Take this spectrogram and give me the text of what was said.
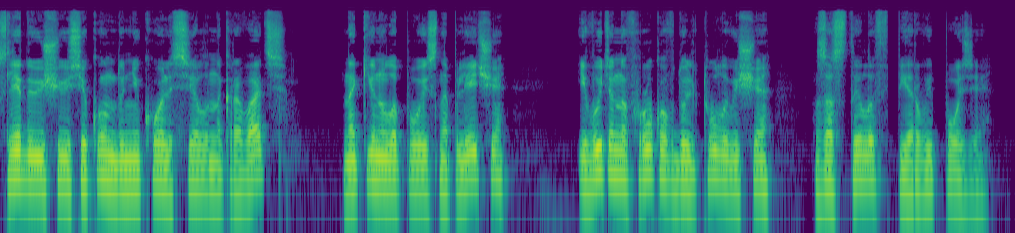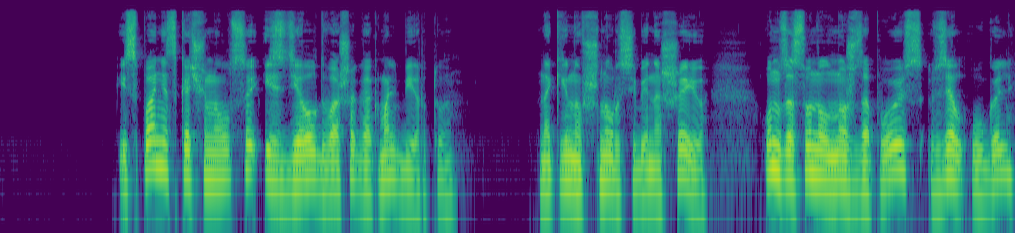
Следующую секунду Николь села на кровать, накинула пояс на плечи и, вытянув руку вдоль туловища, застыла в первой позе. Испанец качнулся и сделал два шага к Мольберту. Накинув шнур себе на шею, он засунул нож за пояс, взял уголь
